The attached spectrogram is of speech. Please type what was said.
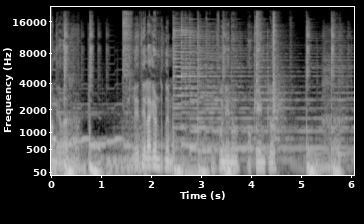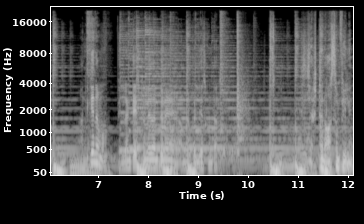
బాగుంది కదా? పెళ్ళైతే ఇలాగే ఉంటుందేమో. నువ్వు నేను ఒకే ఇంట్లో. అందుకేనేమో పెళ్ళంటే ఇష్టం లేదంటేనే అందరూ పెళ్ళి చేసుకుంటారు. జస్ట్ అన్ ఆసమ్ ఫీలింగ్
